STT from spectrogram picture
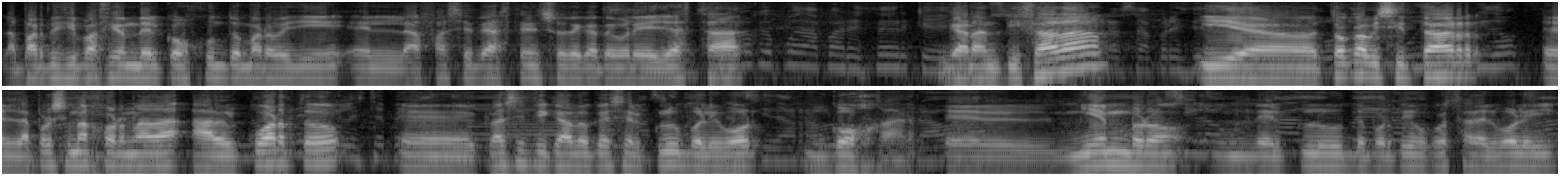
la participación del conjunto marbellí en la fase de ascenso de categoría ya está garantizada y eh, toca visitar en la próxima jornada al cuarto eh, clasificado que es el Club Bolívar Gojar. El miembro del Club Deportivo Costa del Boli,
